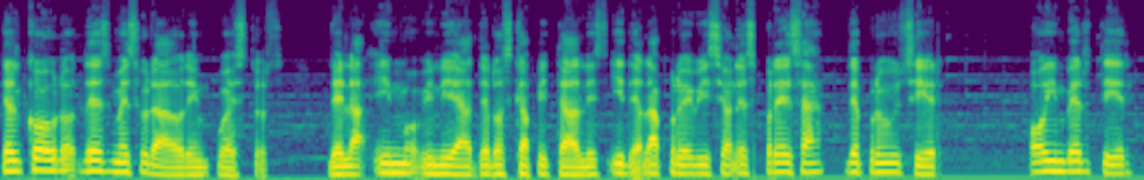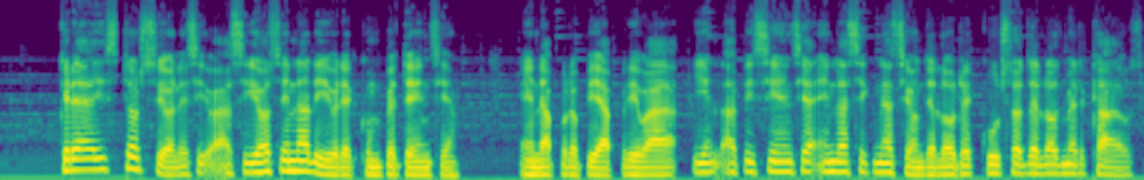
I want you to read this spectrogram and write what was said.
del cobro desmesurado de impuestos, de la inmovilidad de los capitales y de la prohibición expresa de producir o invertir crea distorsiones y vacíos en la libre competencia, en la propiedad privada y en la eficiencia en la asignación de los recursos de los mercados,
